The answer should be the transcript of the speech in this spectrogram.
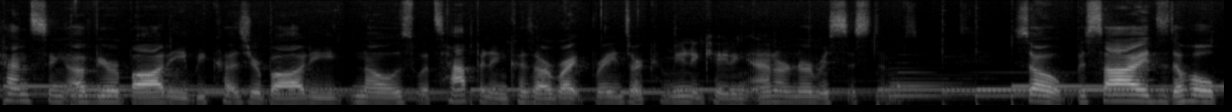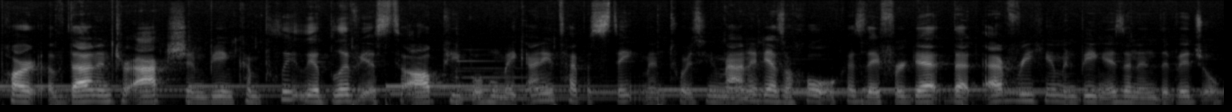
tensing of your body because your body knows what's happening because our right brains are communicating and our nervous systems. So, besides the whole part of that interaction being completely oblivious to all people who make any type of statement towards humanity as a whole, because they forget that every human being is an individual.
